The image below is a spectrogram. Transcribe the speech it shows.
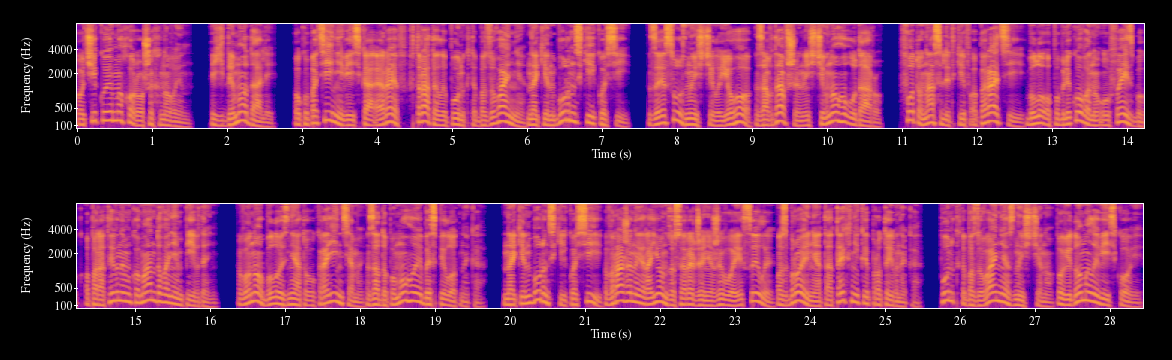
Очікуємо хороших новин. Йдемо далі. Окупаційні війська РФ втратили пункт базування на Кінбурнській косі. ЗСУ знищили його, завдавши нищівного удару. Фото наслідків операції було опубліковано у Фейсбук оперативним командуванням Південь. Воно було знято українцями за допомогою безпілотника. На Кінбурнській косі вражений район зосередження живої сили, озброєння та техніки противника. Пункт базування знищено, повідомили військові.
